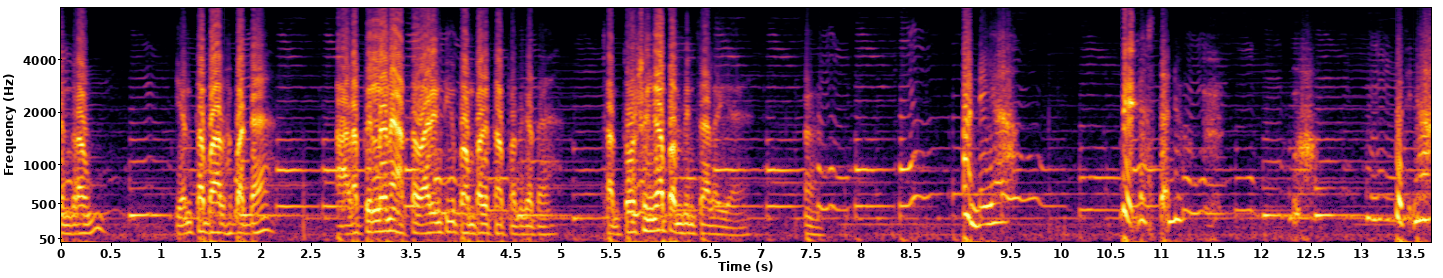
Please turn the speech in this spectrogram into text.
చంద్రం ఎంత బాధపడ్డా? ఆడపిల్లని అత్తవారింటికి పంపక తప్పదు కదా. సంతోషంగా పంపించాలయ్యా. అన్నయ్య వెళ్ళొస్తాను. వదినా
